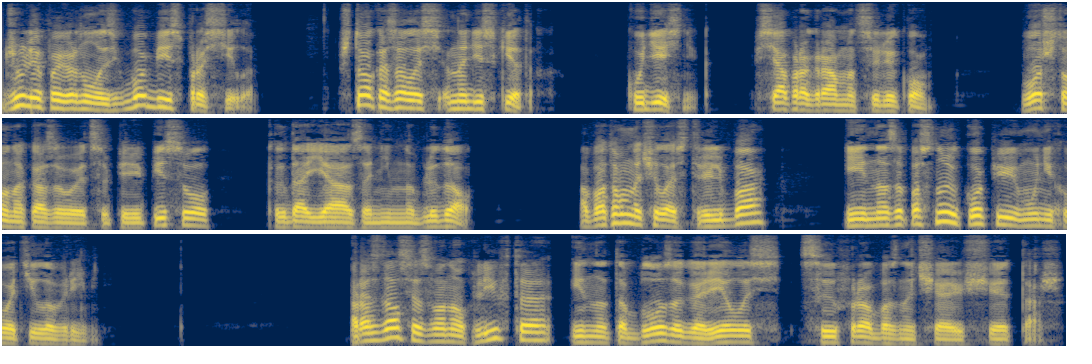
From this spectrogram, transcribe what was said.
Джулия повернулась к Бобби и спросила. Что оказалось на дискетах? Кудесник. Вся программа целиком. Вот что он, оказывается, переписывал, когда я за ним наблюдал. А потом началась стрельба, и на запасную копию ему не хватило времени. Раздался звонок лифта, и на табло загорелась цифра, обозначающая этаж.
